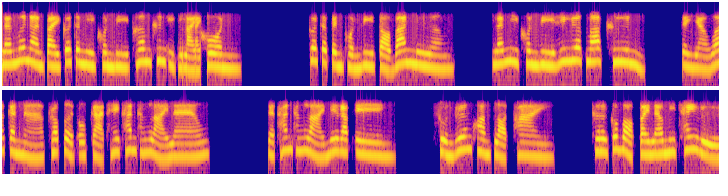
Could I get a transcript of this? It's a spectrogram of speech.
และเมื่อนานไปก็จะมีคนดีเพิ่มขึ้นอีกหลายคน ก็จะเป็นผลดีต่อบ้านเมือง และมีคนดีให้เลือกมากขึ้น แต่อย่าว่ากันหนาเพราะเปิดโอกาสให้ท่านทั้งหลายแล้ว แต่ท่านทั้งหลายไม่รับเอง ส่วนเรื่องความปลอดภัย เธอก็บอกไปแล้วมิใช่หรือ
